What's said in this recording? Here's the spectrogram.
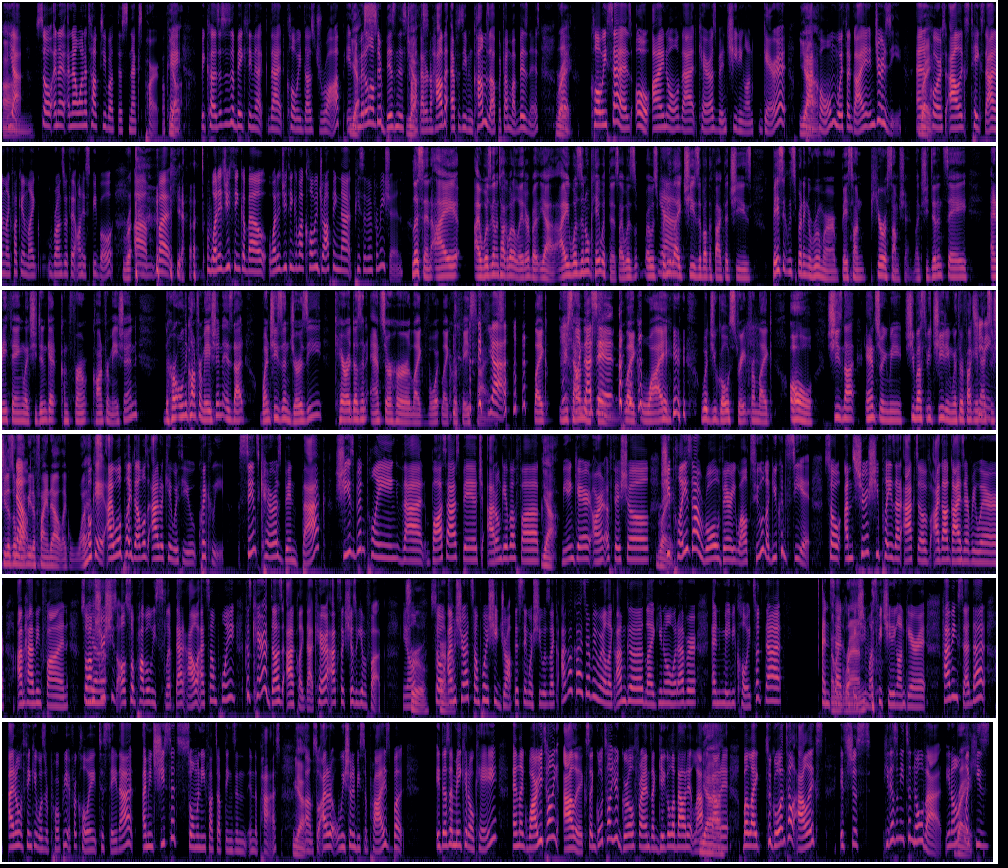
Yeah. Um, So, and I and I want to talk to you about this next part, okay? Yeah. Because this is a big thing that that Chloe does drop in Yes. the middle of their business talk. I don't know how the F this even comes up. We're talking about business. Right. Chloe says, "Oh, I know that Kara's been cheating on Garrett Yeah. back home with a guy in Jersey." And Right. of course, Alex takes that and like fucking like runs with it on his speedboat. Right. Um, but yeah. what did you think about what did you think about Chloe dropping that piece of information? Listen, I I was gonna talk about it later, but yeah, I wasn't okay with this. I was I was pretty Yeah. like cheese about the fact that she's basically spreading a rumor based on pure assumption. Like she didn't say anything. Like she didn't get confirm confirmation. Her only confirmation is that when she's in Jersey, Kara doesn't answer her like voice, like her FaceTime. Yeah. Like you sound that's insane. like why would you go straight from like, oh, she's not answering me. She must be cheating with her fucking ex and she doesn't Now- want me to find out. Like what? Okay, I will play devil's advocate with you quickly. Since Kara's been back, she's been playing that boss ass bitch. I don't give a fuck. Yeah. Me and Garrett aren't official. Right. She plays that role very well too. Like you can see it. So I'm sure she plays that act of I got guys everywhere. I'm having fun. So I'm Yeah. sure she's also probably slipped that out at some point. Cause Kara does act like that. Kara acts like she doesn't give a fuck. You know? True. So Fair I'm enough. sure at some point she dropped this thing where she was like, I got guys everywhere. Like, I'm good. Like, you know, whatever. And maybe Chloe took that and, said, like, okay, she must be cheating on Garrett. Having said that, I don't think it was appropriate for Chloe to say that. I mean, she said so many fucked up things in in the past. Yeah. Um, so I don't. We shouldn't be surprised, but it doesn't make it okay. And like, why are you telling Alex? Like, go tell your girlfriends. Like, giggle about it, laugh Yeah. about it. But like, to go and tell Alex, it's just he doesn't need to know that. You know, Right. like he's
